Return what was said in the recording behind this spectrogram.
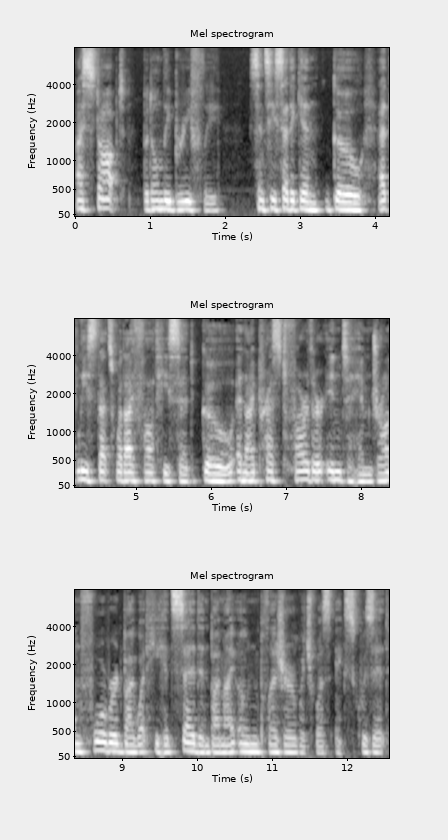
I stopped, but only briefly. Since he said again, Go, at least that's what I thought he said, Go, and I pressed farther into him, drawn forward by what he had said and by my own pleasure, which was exquisite.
